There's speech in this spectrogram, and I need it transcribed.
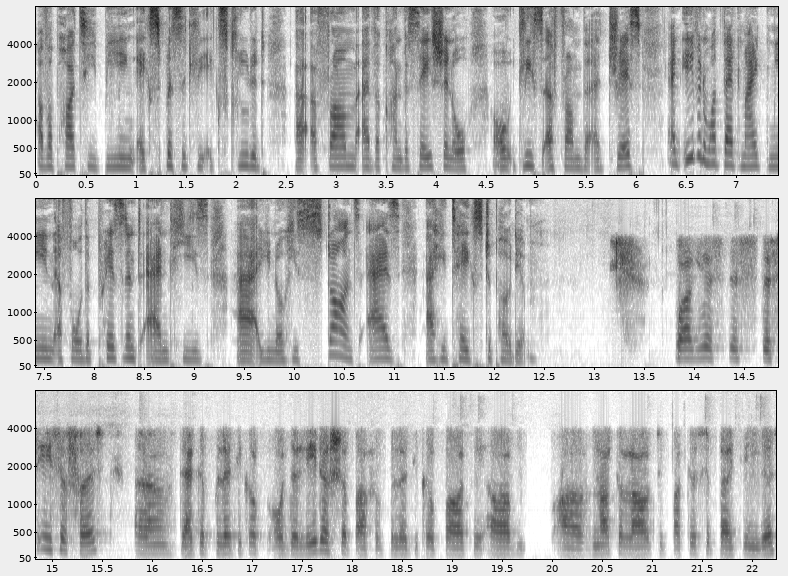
of a party being explicitly excluded uh, from uh, the conversation or, or at least uh, from the address. And even what that might mean for the president and his, you know, his stance as he takes to podium. Well, yes, this this is a first uh, that the political or the leadership of a political party are are not allowed to participate in this.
